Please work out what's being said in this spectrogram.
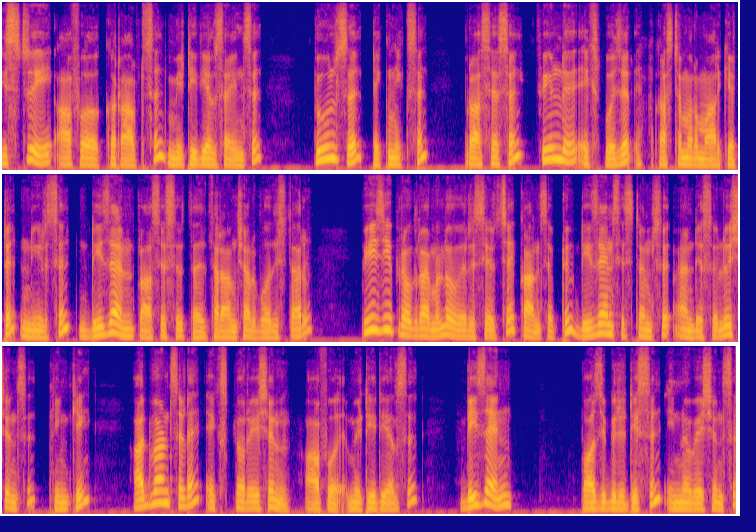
history of crafts material science tools techniques process field exposure customer market needs design process తదితర అంశాలు బోధిస్తారు. పీజీ ప్రోగ్రాంలో research concept design systems and solutions thinking advanced exploration of materials design possibilities innovations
